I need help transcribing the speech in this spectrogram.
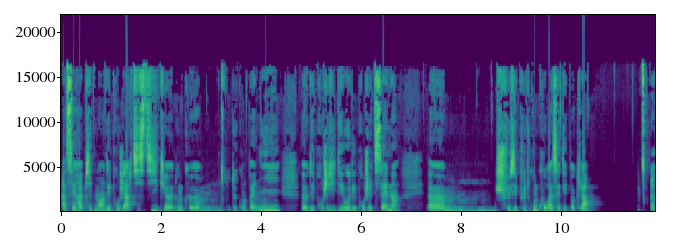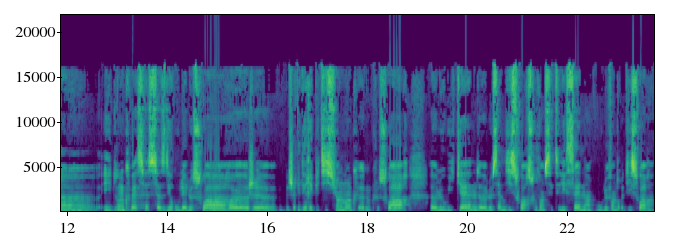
assez rapidement, des projets artistiques, euh, donc euh, de compagnie, euh, des projets vidéo, des projets de scène. je faisais plus de concours à cette époque-là. et donc, bah, ça, ça, se déroulait le soir. J'avais des répétitions donc donc le soir, le week-end, le samedi soir. Souvent, c'était les scènes ou le vendredi soir.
